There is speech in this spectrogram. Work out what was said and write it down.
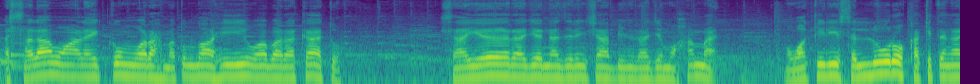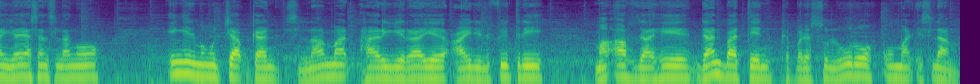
Assalamualaikum warahmatullahi wabarakatuh. Saya Raja Nazrin Shah bin Raja Muhammad mewakili seluruh kaki tangan Yayasan Selangor ingin mengucapkan selamat Hari Raya Aidilfitri, maaf zahir dan batin kepada seluruh umat Islam.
